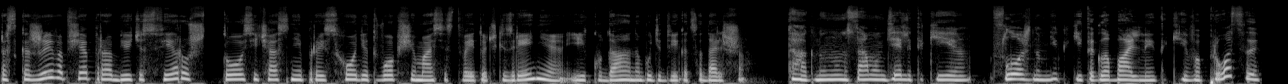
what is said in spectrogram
Расскажи вообще про бьюти-сферу, что сейчас с ней происходит в общей массе с твоей точки зрения и куда она будет двигаться дальше. Так, ну на самом деле такие сложно мне какие-то глобальные такие вопросы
